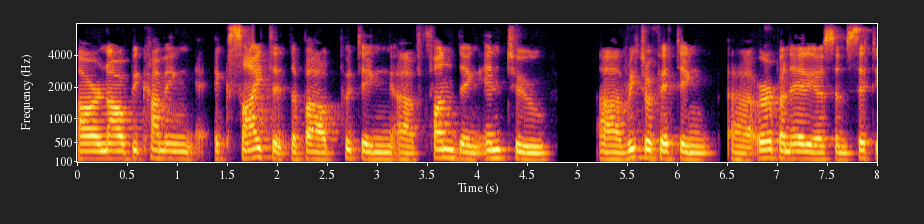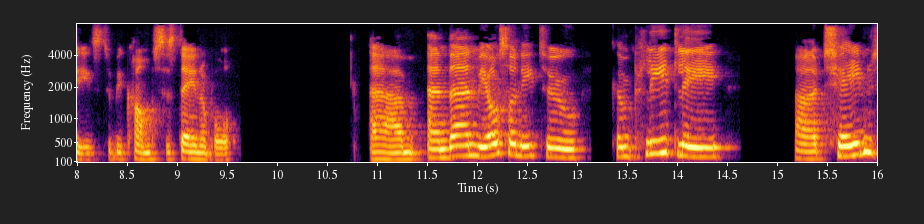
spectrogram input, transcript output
are now becoming excited about putting uh, funding into uh, retrofitting uh, urban areas and cities to become sustainable. Um, and then we also need to completely uh, change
